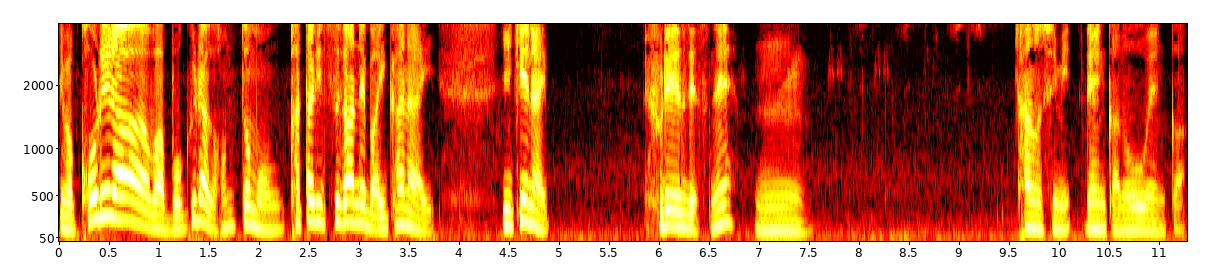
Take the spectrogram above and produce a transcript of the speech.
やっぱこれらは僕らが本当もう語り継がねばいかない、いけないフレーズですね。うん。楽しみ。廉価の応援歌。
